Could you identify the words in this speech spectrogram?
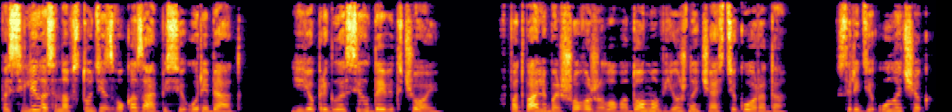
Поселилась она в студии звукозаписи у ребят, ее пригласил Дэвид Чой. В подвале большого жилого дома в южной части города, среди улочек,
